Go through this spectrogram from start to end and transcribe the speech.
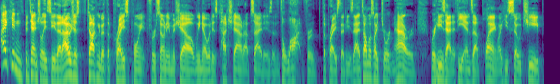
I can potentially see that. I was just talking about the price point for Sony Michel. We know what his touchdown upside is. It's a lot for the price that he's at. It's almost like Jordan Howard, where he's at if he ends up playing. Like he's so cheap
